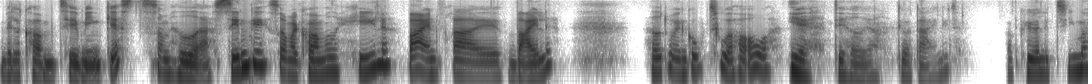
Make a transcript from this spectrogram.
velkommen til min gæst, som hedder Cindy, som er kommet hele vejen fra øh, Vejle. Havde du en god tur herover? Ja, det havde jeg. Det var dejligt at køre lidt timer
